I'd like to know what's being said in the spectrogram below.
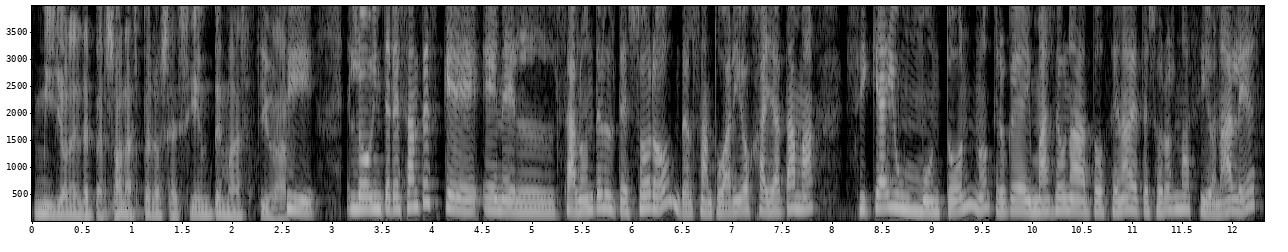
millones de personas, pero se siente más ciudad. Sí, lo interesante es que en el Salón del Tesoro del santuario Hayatama sí que hay un montón, ¿no? Creo que hay más de una docena de tesoros nacionales,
